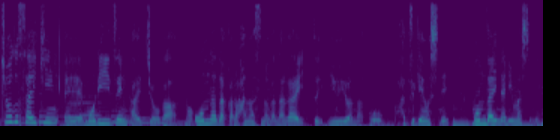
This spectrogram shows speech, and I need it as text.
ちょうど最近、えー、森前会長が、まあ、女だから話すのが長いというようなこう発言をして問題になりましたね。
